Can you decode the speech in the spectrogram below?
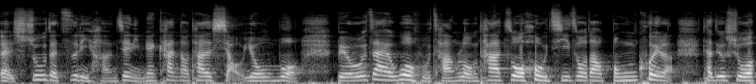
呃书的字里行间里面看到他的小幽默，比如在《卧虎藏龙》，他做后期做到崩溃了，他就说：“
